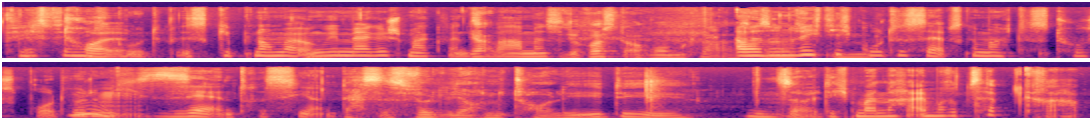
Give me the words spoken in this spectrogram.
Finde Das ich toll. gut. Es gibt nochmal irgendwie mehr Geschmack, wenn es Ja, warm ist. Die Röstaromen, klar. Aber so ein richtig gutes, selbstgemachtes Toastbrot würde mich sehr interessieren. Das ist wirklich auch eine tolle Idee. Dann sollte ich mal nach einem Rezept graben.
